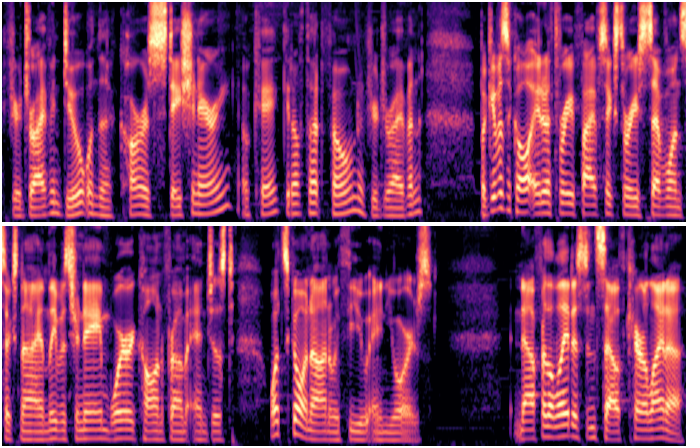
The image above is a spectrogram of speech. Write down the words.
If you're driving, do it when the car is stationary. Okay, get off that phone if you're driving. But give us a call, 803 563 7169. Leave us your name, where you're calling from, and just what's going on with you and yours. Now, for the latest in South Carolina.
